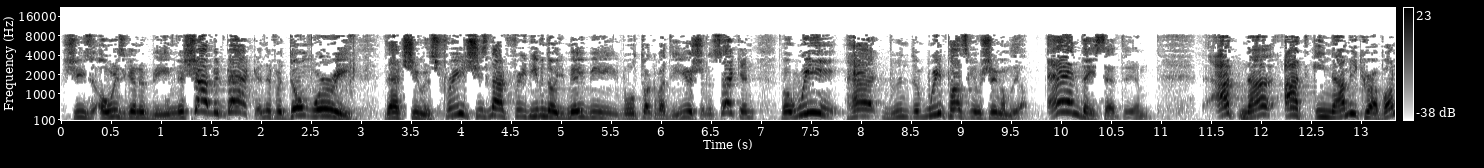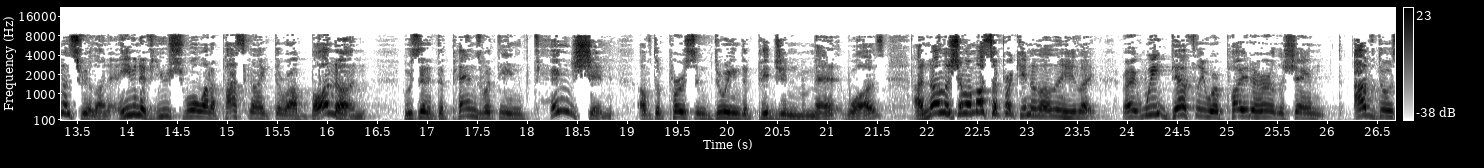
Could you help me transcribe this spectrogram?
she's always going to be Neshabit back. And therefore, don't worry that she was freed. She's not freed, even though maybe we'll talk about the Yush in a second. But we had, we Shimon Gamliel. And they said to him, At, at inami Rabbanon Svirle. Even if you, Shmuel, want to pass like the Rabbanon, who said it depends what the intention of the person doing the pigeon meant, was. Right? We definitely were paid to her l'shem avdus,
